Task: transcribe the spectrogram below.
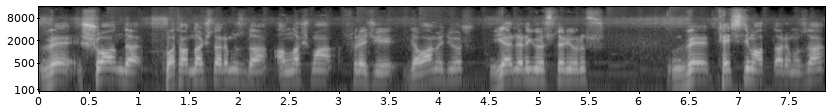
ve şu anda vatandaşlarımızla anlaşma süreci devam ediyor. Yerleri gösteriyoruz ve teslimatlarımıza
